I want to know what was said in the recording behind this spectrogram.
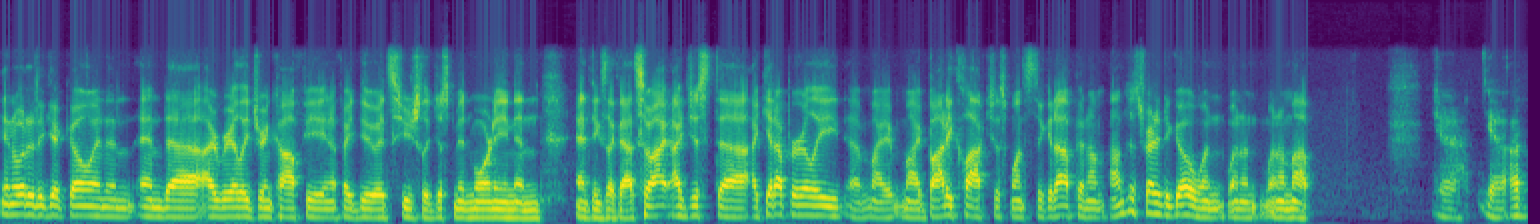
in order to get going. And and uh, I rarely drink coffee, and if I do, it's usually just mid morning and and things like that. So I, I just uh, I get up early. Uh, my my body clock just wants to get up, and I'm I'm just ready to go when when I'm, when I'm up. Yeah, yeah. I'm,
